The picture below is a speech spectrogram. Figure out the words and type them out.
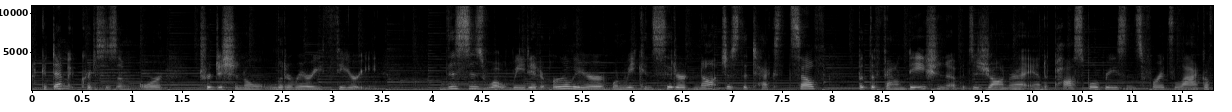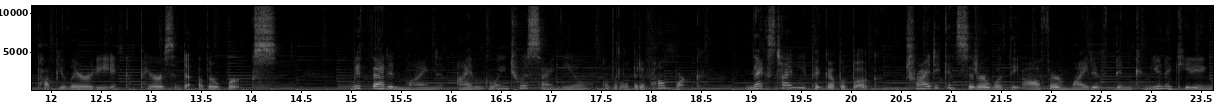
academic criticism or traditional literary theory. This is what we did earlier when we considered not just the text itself, but the foundation of its genre and possible reasons for its lack of popularity in comparison to other works. With that in mind, I'm going to assign you a little bit of homework. Next time you pick up a book, try to consider what the author might have been communicating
